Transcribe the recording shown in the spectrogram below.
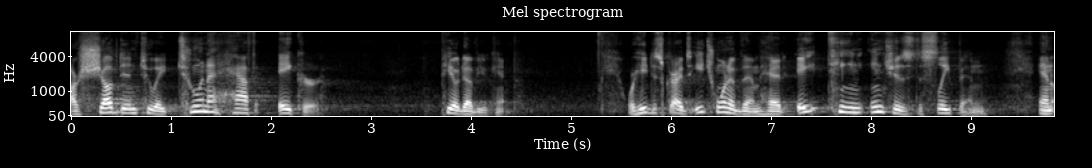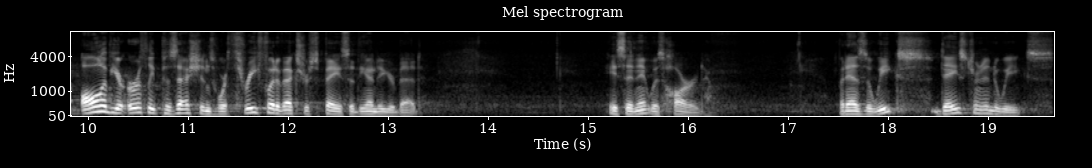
are shoved into a two and a half acre POW camp, where he describes each one of them had 18 inches to sleep in, and all of your earthly possessions were three foot of extra space at the end of your bed. He said, and it was hard. But as the weeks, days turned into weeks,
